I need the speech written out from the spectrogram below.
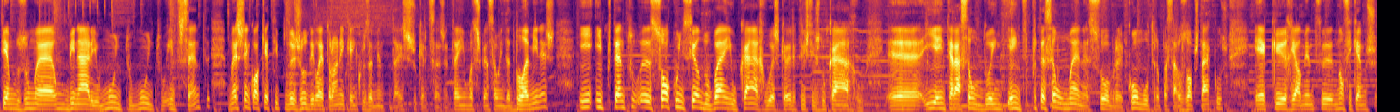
temos uma, um binário muito, muito interessante, mas sem qualquer tipo de ajuda eletrónica em cruzamento de eixos, o que quer que seja. Tem uma suspensão ainda de lâminas e, e portanto, uh, só conhecendo bem o carro, as características do carro uh, e a interação a interpretação humana sobre como ultrapassar os obstáculos é que realmente não ficamos uh,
